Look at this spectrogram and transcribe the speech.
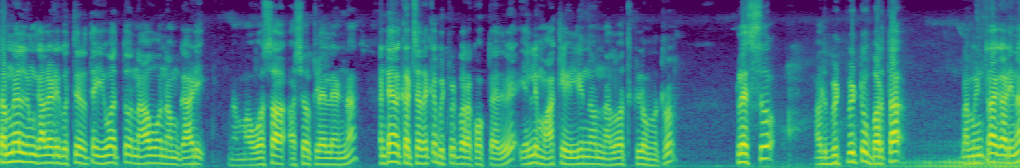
ತಮ್ಮನಲ್ಲಿ ನಿಮ್ಗೆ ಆಲ್ರೆಡಿ ಗೊತ್ತಿರುತ್ತೆ, ಇವತ್ತು ನಾವು ನಮ್ಮ ಗಾಡಿ, ನಮ್ಮ ಹೊಸ ಅಶೋಕ್ ಲೇಲ್ಯಾಂಡ್ನ ಕಂಟೈನರ್ ಕಟ್ಸೋದಕ್ಕೆ ಬಿಟ್ಬಿಟ್ಟು ಬರೋಕೆ ಹೋಗ್ತಾ ಇದ್ವಿ. ಎಲ್ಲಿ ಮಾಕ್ಲಿ, ಇಲ್ಲಿಂದ ಒಂದು ನಲ್ವತ್ತು ಕಿಲೋಮೀಟ್ರು. ಪ್ಲಸ್ಸು ಅದು ಬಿಟ್ಬಿಟ್ಟು ಬರ್ತಾ ನಮ್ಮ ಇಂಟ್ರಾ ಗಾಡಿನ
